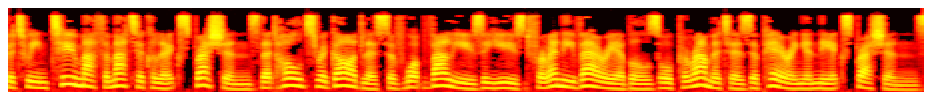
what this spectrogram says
between two mathematical expressions that holds regardless of what values are used for any variables or parameters appearing in the expressions.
